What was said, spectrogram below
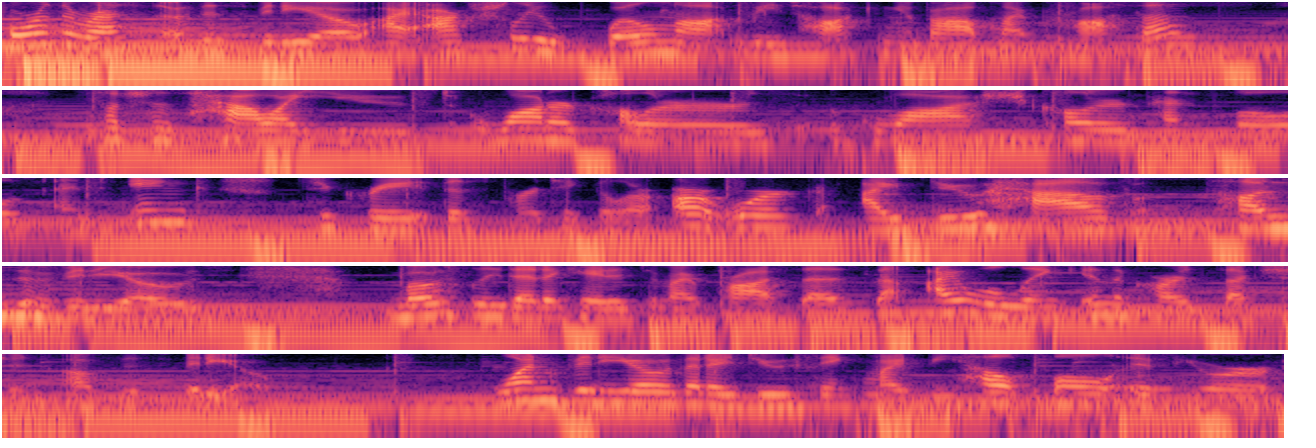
For the rest of this video, I actually will not be talking about my process such as how I used watercolors, gouache, colored pencils, and ink to create this particular artwork. I do have tons of videos, mostly dedicated to my process, that I will link in the card section of this video. One video that I do think might be helpful if you're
